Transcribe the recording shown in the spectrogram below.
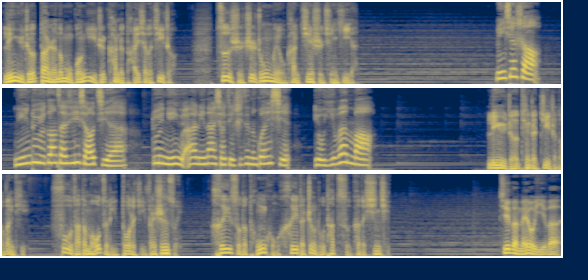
林宇哲淡然的目光一直看着台下的记者，自始至终没有看金世琴一眼。林先生，您对于刚才金小姐对您与艾琳娜小姐之间的关系有疑问吗？林宇哲听着记者的问题，复杂的眸子里多了几分深邃，黑色的瞳孔黑的正如他此刻的心情。基本没有疑问，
